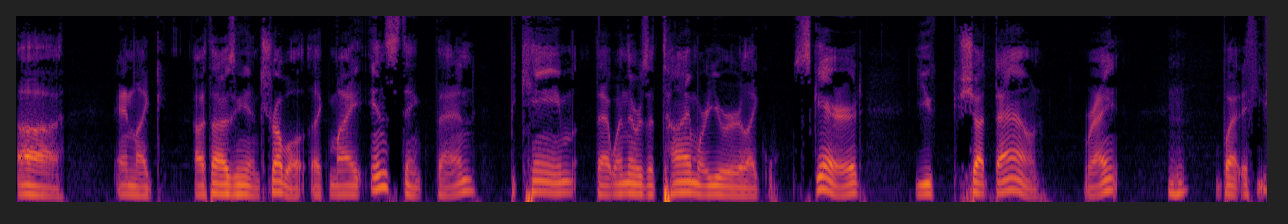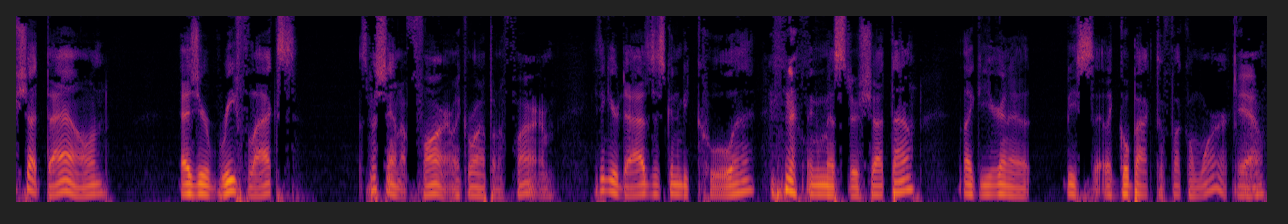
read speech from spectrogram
uh, and like I thought I was going to get in trouble. Like my instinct then became that when there was a time where you were like scared, you shut down, right? Mm-hmm. But if you shut down as your reflex, especially on a farm, like growing up on a farm, you think your dad's just going to be cool with it, like Mister Shutdown, like you're gonna be like go back to fucking work, you Yeah. know?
